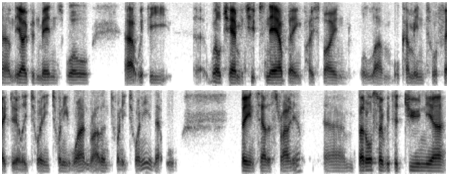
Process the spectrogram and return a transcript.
Um, the Open Men's will, uh, with the World Championships now being postponed, will um, will come into effect early 2021 rather than 2020, and that will be in South Australia. Um, but also with the Junior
